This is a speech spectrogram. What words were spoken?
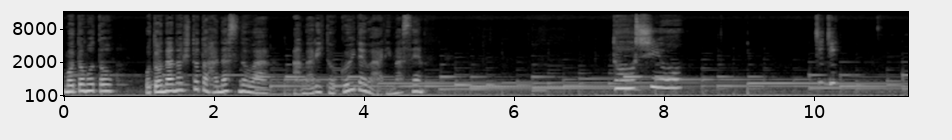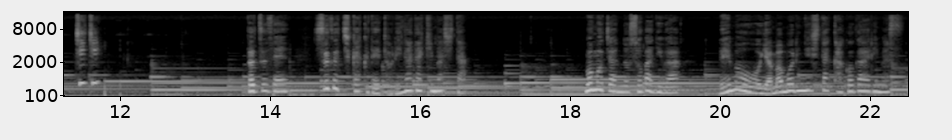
もともと大人の人と話すのはあまり得意ではありません。どうしよう。ちちちち突然すぐ近くで鳥が鳴きました。ももちゃんのそばにはレモンを山盛りにしたカゴがあります。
